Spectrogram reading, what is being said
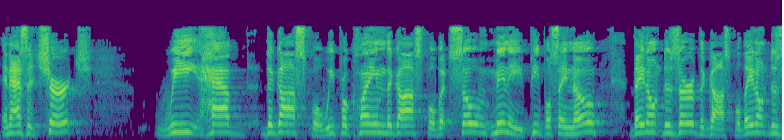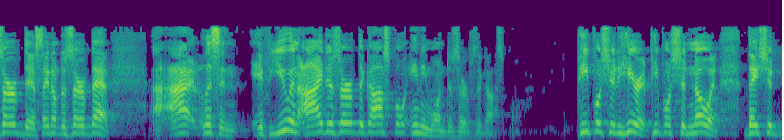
And as a church, we have the gospel. We proclaim the gospel, but so many people say, no, they don't deserve the gospel. They don't deserve this. They don't deserve that. I, listen, if you and I deserve the gospel, anyone deserves the gospel. People should hear it. People should know it. They should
